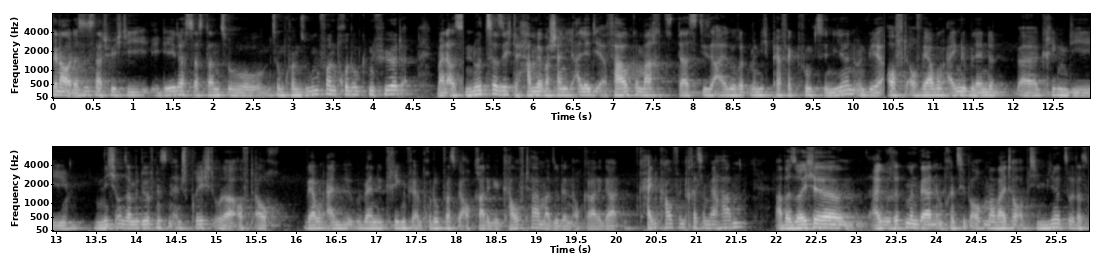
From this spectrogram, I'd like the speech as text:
Genau, das ist natürlich die Idee, dass das dann zu, zum Konsum von Produkten führt. Ich meine, aus Nutzersicht haben wir wahrscheinlich alle die Erfahrung gemacht, dass diese Algorithmen nicht perfekt funktionieren und wir oft auch Werbung eingeblendet äh, kriegen, die nicht unseren Bedürfnissen entspricht oder oft auch Werbung eingeblendet kriegen für ein Produkt, was wir auch gerade gekauft haben, also dann auch gerade gar kein Kaufinteresse mehr haben. Aber solche Algorithmen werden im Prinzip auch immer weiter optimiert, so dass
